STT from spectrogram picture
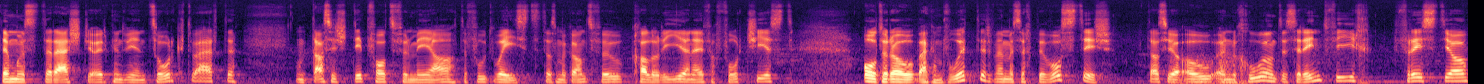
dann muss der Rest ja irgendwie entsorgt werden. Und das ist, dort für mich an, der Food Waste, dass man ganz viele Kalorien einfach fortschießt. Oder auch wegen dem Futter, wenn man sich bewusst ist, dass ja auch eine Kuh und ein Rindviech frisst ja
